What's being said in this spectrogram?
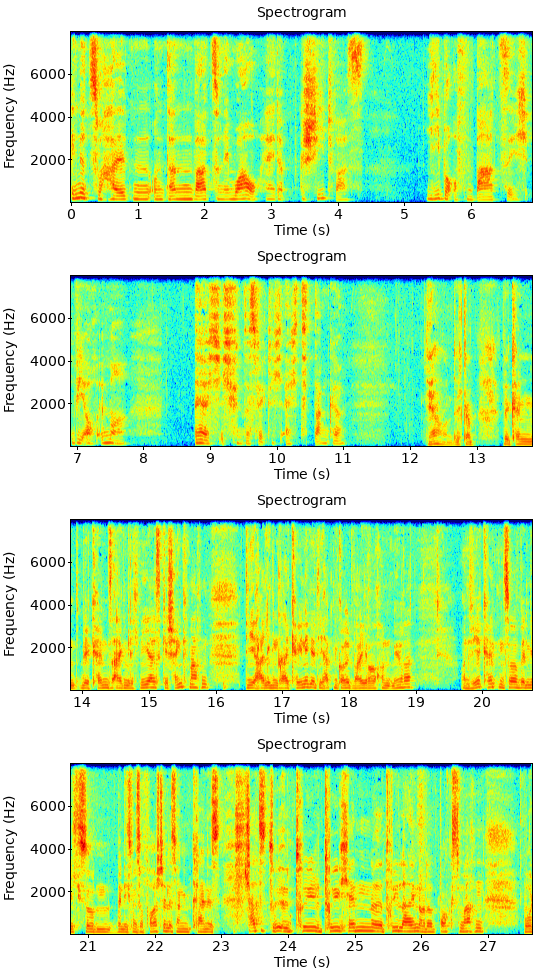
innezuhalten und dann wahrzunehmen, wow, hey, da geschieht was. Liebe offenbart sich, wie auch immer. Ich, ich finde das wirklich echt. Danke. Ja, und ich glaube, wir können wir es eigentlich wie als Geschenk machen. Die heiligen drei Könige, die hatten Gold, Weihrauch und Myrrhe. Und wir könnten so, wenn ich so, wenn ich mir so vorstelle, so ein kleines Schatztrüchen, äh, Trülein oder Box machen, wo,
